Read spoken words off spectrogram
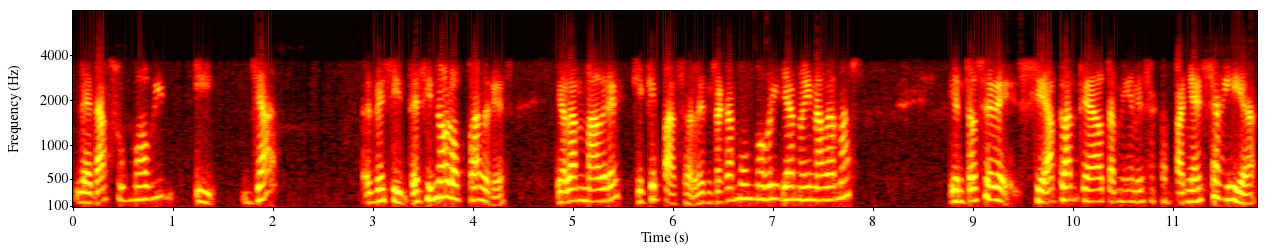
le das un móvil y ya, es decir, decirnos a los padres y a las madres que qué pasa, le entregamos un móvil y ya no hay nada más. Y entonces se ha planteado también en esa campaña esa guía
